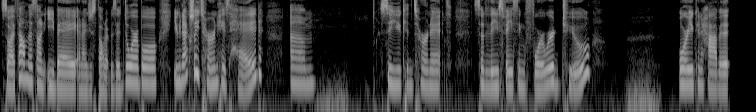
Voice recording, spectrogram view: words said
So I found this on eBay and I just thought it was adorable. You can actually turn his head. Um, so you can turn it so that he's facing forward too. Or you can have it,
